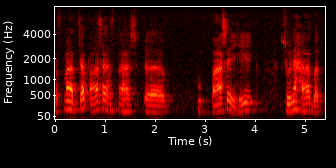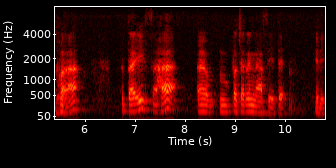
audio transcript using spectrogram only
तस्माच्च पाशहस्तः पाशैः शुनः बद्ध्वा तैः सह प्रचरन् आसीत् इति।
